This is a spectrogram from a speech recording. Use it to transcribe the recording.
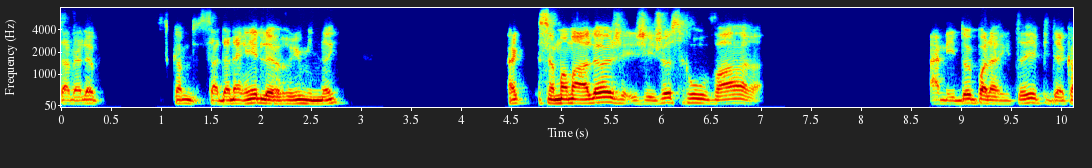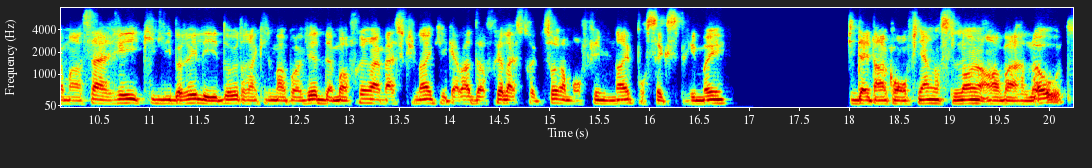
ça valait comme ça donnait rien de le ruminer. À ce moment-là, j'ai juste rouvert à mes deux polarités, puis de commencer à rééquilibrer les deux tranquillement pas vite, de m'offrir un masculin qui est capable d'offrir la structure à mon féminin pour s'exprimer, puis d'être en confiance l'un envers l'autre,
